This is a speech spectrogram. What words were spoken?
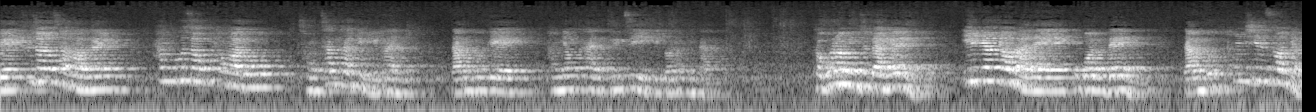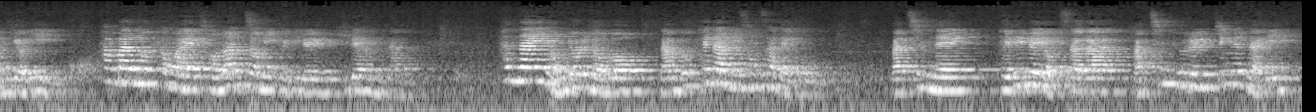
정부의 휴전 상황을 항구적 평화로 정착하기 위한 남북의 강력한 의지이기도 합니다. 더불어민주당은 1년여 만에 복원된 남북 통신선 연결이 한반도 평화의 전환점이 되기를 기대합니다. 한나의 연결을 넘어 남북 회담이 성사되고 마침내 대립의 역사가 마침표를 찍는 날이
